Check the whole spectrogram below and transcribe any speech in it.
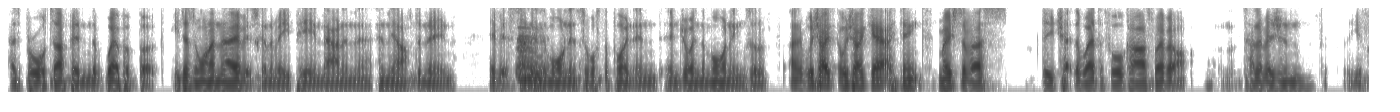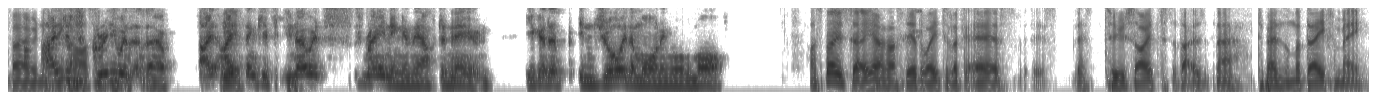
has brought up in the weather book. He doesn't want to know if it's going to be peeing down in the in the afternoon. If it's sunny in the Mm. morning, so what's the point in enjoying the morning? Sort of, uh, which I which I get. I think most of us do check the weather forecast, whether on television, your phone. I "Oh, disagree with it though. I, I think if you know it's raining in the afternoon, you're going to enjoy the morning all the more. I suppose so. Yeah, that's the other way to look at it. It's, it's there's two sides to that, isn't there? Depends on the day for me.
